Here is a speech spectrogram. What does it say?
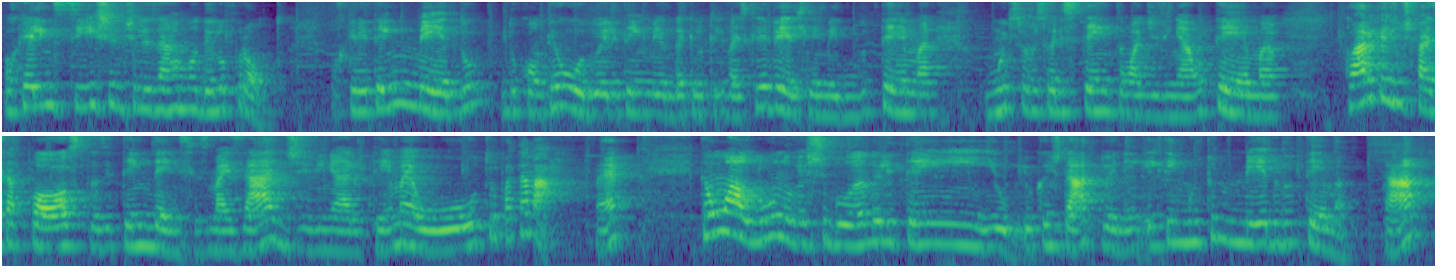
Porque ele insiste em utilizar modelo pronto. Porque ele tem medo do conteúdo, ele tem medo daquilo que ele vai escrever, ele tem medo do tema. Muitos professores tentam adivinhar o tema. Claro que a gente faz apostas e tendências, mas adivinhar o tema é outro patamar, né? Então o aluno vestibulando, ele tem, e o, e o candidato do Enem, ele tem muito medo do tema, tá?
